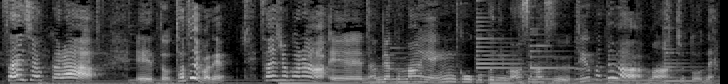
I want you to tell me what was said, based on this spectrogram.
最初から、えーと、例えばね最初から、えー、何百万円広告に回せますっていう方はまあちょっとね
